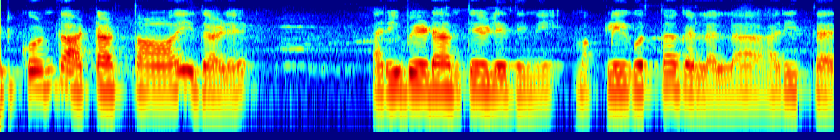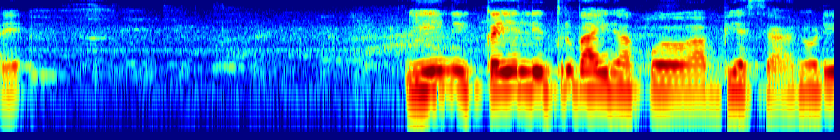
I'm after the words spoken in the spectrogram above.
ಇಟ್ಕೊಂಡು ಆಟ ಆಡ್ತಾ ಇದ್ದಾಳೆ. ಹರಿಬೇಡ ಅಂತ ಹೇಳಿದ್ದೀನಿ. ಮಕ್ಕಳಿಗೆ ಗೊತ್ತಾಗಲ್ಲಲ್ಲ? ಹರಿತಾರೆ ಏನು ಕೈಯಲ್ಲಿದ್ದರೂ ಬಾಯಿಗೆ ಹಾಕೋ ಅಭ್ಯಾಸ. ನೋಡಿ,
